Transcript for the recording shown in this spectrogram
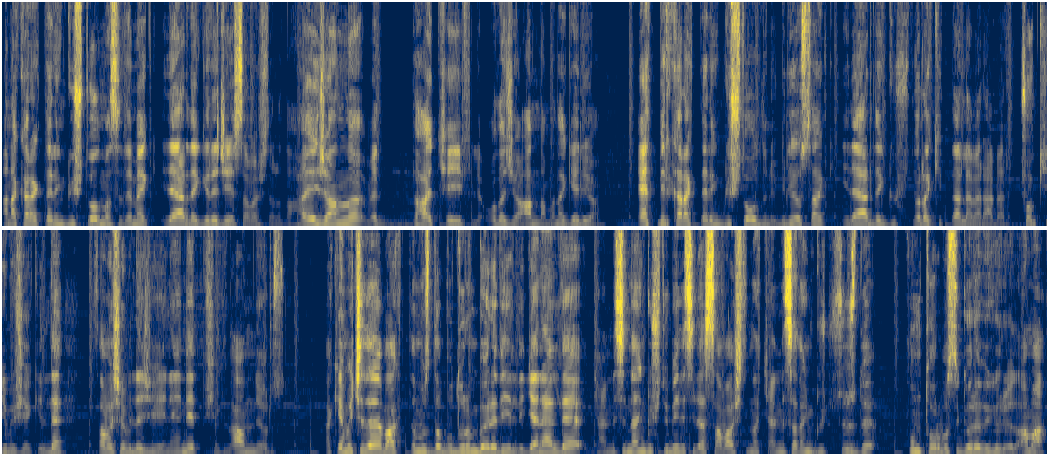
Ana karakterin güçlü olması demek ileride gireceği savaşları daha heyecanlı ve daha keyifli olacağı anlamına geliyor. Evet bir karakterin güçlü olduğunu biliyorsak ileride güçlü rakiplerle beraber çok iyi bir şekilde savaşabileceğini net bir şekilde anlıyoruz. Takemichi'de baktığımızda bu durum böyle değildi. Genelde kendisinden güçlü birisiyle savaştığında kendisi zaten güçsüzdü. Kum torbası görevi görüyordu ama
